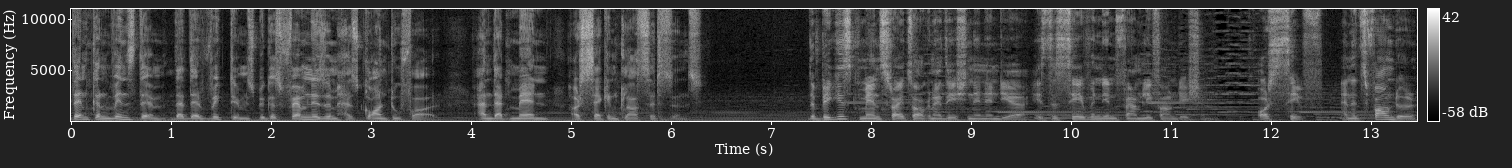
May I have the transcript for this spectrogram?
then convince them that they're victims because feminism has gone too far and that men are second class citizens. The biggest men's rights organization in India is the Save Indian Family Foundation, or SIFF, and its founder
